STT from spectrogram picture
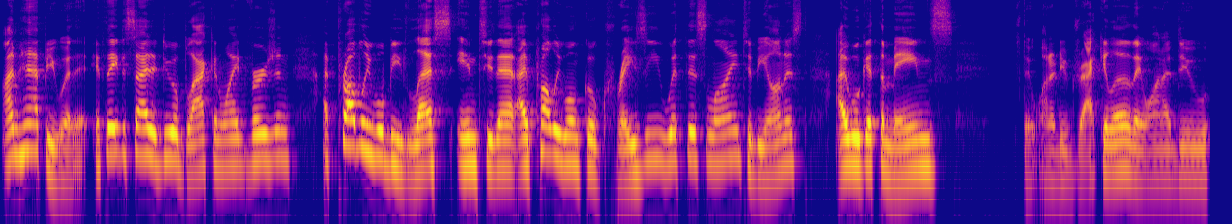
I'm happy with it. If they decide to do a black and white version, I probably will be less into that. I probably won't go crazy with this line, to be honest. I will get the mains If they want to do Dracula, they want to do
